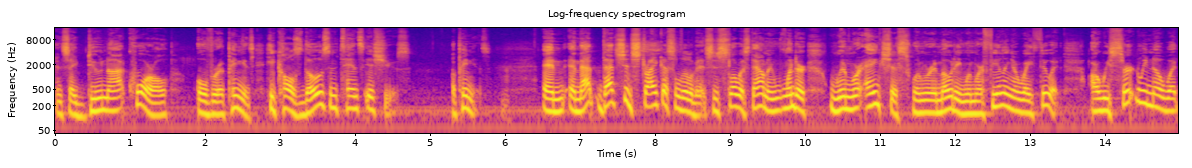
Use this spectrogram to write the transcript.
and say, do not quarrel over opinions. He calls those intense issues opinions. And, and that, that should strike us a little bit. It should slow us down and wonder when we're anxious, when we're emoting, when we're feeling our way through it, are we certain we know what,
